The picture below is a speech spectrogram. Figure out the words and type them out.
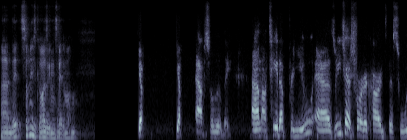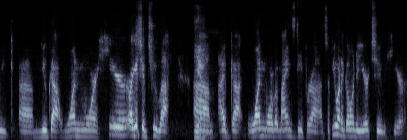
um, some of these guys are going to take them on. Yep, yep, absolutely. Um, I'll tee it up for you as we each have shorter cards this week. Um, you've got one more here, or I guess you have two left. Yeah. Um, I've got one more, but mine's deeper on. So if you want to go into your two here.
